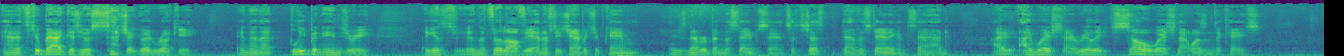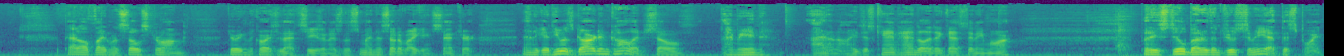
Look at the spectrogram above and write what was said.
and it's too bad because he was such a good rookie, and then that bleeping injury against in the Philadelphia NFC Championship game, he's never been the same since. It's just devastating and sad. I, I wish, I really so wish that wasn't the case. Pat Elflein was so strong during the course of that season as this Minnesota Vikings center. And again, he was guard in college, so, I mean, I don't know. He just can't handle it, I guess, anymore. But he's still better than Dru me at this point.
